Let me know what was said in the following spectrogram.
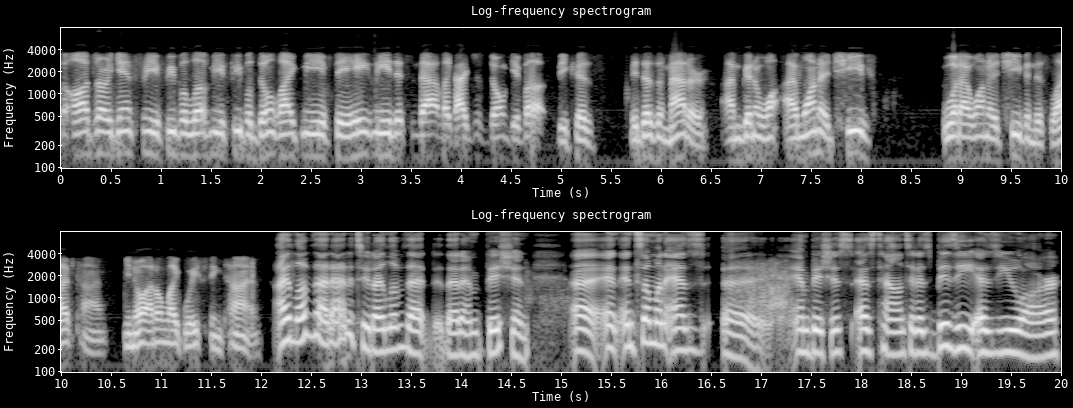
The odds are against me. If people love me, if people don't like me, if they hate me, this and that. Like I just don't give up because it doesn't matter. I'm gonna want. I want to achieve what I want to achieve in this lifetime. You know, I don't like wasting time. I love that attitude. I love that that ambition, uh, and and someone as uh, ambitious, as talented, as busy as you are,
